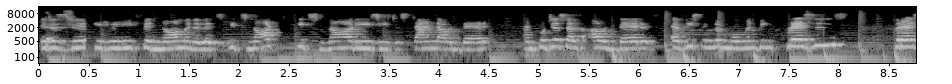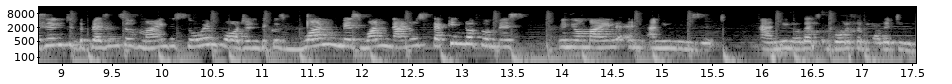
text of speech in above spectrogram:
It is really really phenomenal. It's it's not it's not easy to stand out there and put yourself out there every single moment being presence present the presence of mind is so important because one miss one nanosecond of a miss in your mind and, and you lose it. And you know that's a goal for the other team.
